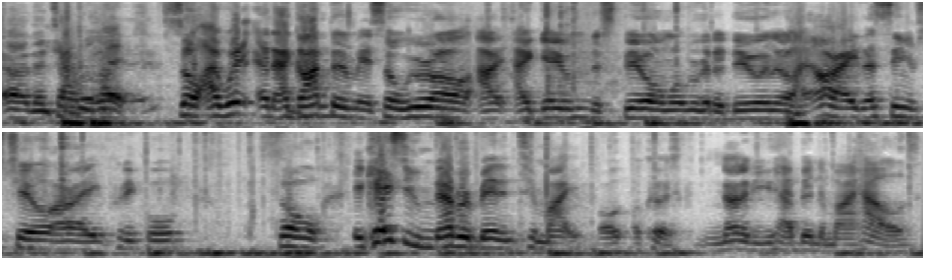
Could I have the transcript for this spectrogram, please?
uh, the chat roulette? So I went and I got them, and so we were all. I, I gave them the spiel on what we are gonna do, and they're like, "All right, that seems chill. All right, pretty cool." So, in case you've never been to my, oh, of course, none of you have been to my house,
